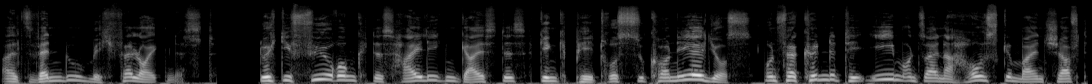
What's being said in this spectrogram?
als wenn du mich verleugnest. Durch die Führung des Heiligen Geistes ging Petrus zu Cornelius und verkündete ihm und seiner Hausgemeinschaft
